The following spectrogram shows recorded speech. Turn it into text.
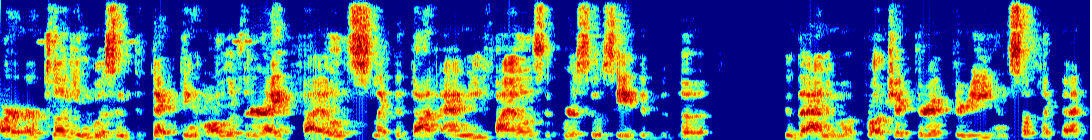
our, our plugin wasn't detecting all of the right files like the .ani files that were associated with the with the anima project directory and stuff like that.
